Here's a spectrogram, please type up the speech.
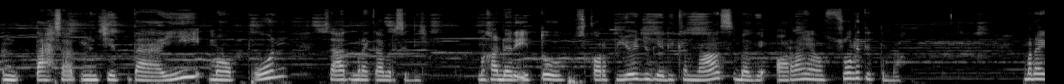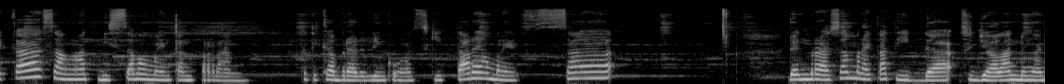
entah saat mencintai maupun saat mereka bersedih. Maka dari itu, Scorpio juga dikenal sebagai orang yang sulit ditebak. Mereka sangat bisa memainkan peran ketika berada di lingkungan sekitar yang merasa dan merasa mereka tidak sejalan dengan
